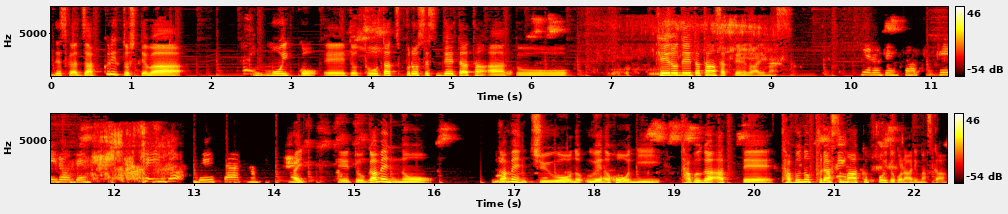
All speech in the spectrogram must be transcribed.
ですから、ざっくりとしては、はい、もう一個、えっ、ー、と、到達プロセスデータた、あと、経路データ探索というのがあります。経路データ、経路データ、経路データ探索。はい。えっ、ー、と、画面の、画面中央の上の方にタブがあって、タブのプラスマークっぽいところありますか？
